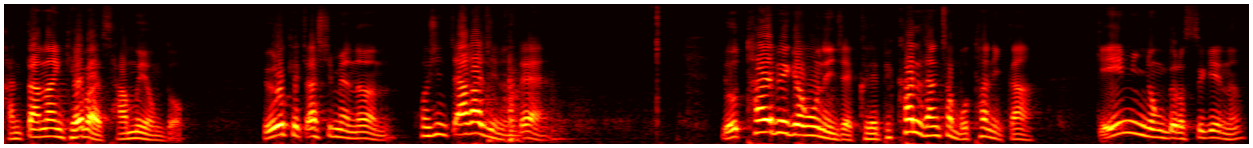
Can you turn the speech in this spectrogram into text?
간단한 개발 사무용도. 이렇게 짜시면은 훨씬 작아지는데 요 타입의 경우는 이제 그래픽 카드 장착 못하니까 게이밍 용도로 쓰기에는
